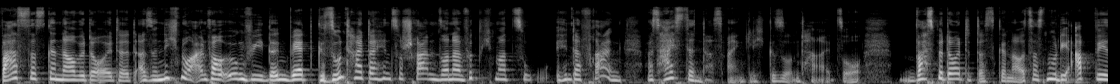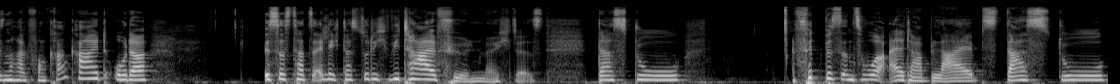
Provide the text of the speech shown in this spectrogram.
Was das genau bedeutet. Also nicht nur einfach irgendwie den Wert Gesundheit dahin zu schreiben, sondern wirklich mal zu hinterfragen. Was heißt denn das eigentlich Gesundheit? So, was bedeutet das genau? Ist das nur die Abwesenheit von Krankheit oder ist es tatsächlich, dass du dich vital fühlen möchtest, dass du fit bis ins hohe Alter bleibst, dass du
